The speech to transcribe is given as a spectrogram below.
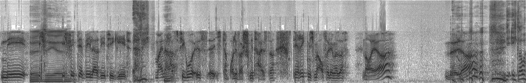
Nee, Özil. ich, ich finde, der Bela Reti geht. Ehrlich? Meine Ja. Hassfigur ist, äh, ich glaube, Oliver Schmidt heißt er. Der regt mich mal auf, weil der immer sagt, naja, Müller? Ich glaube,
